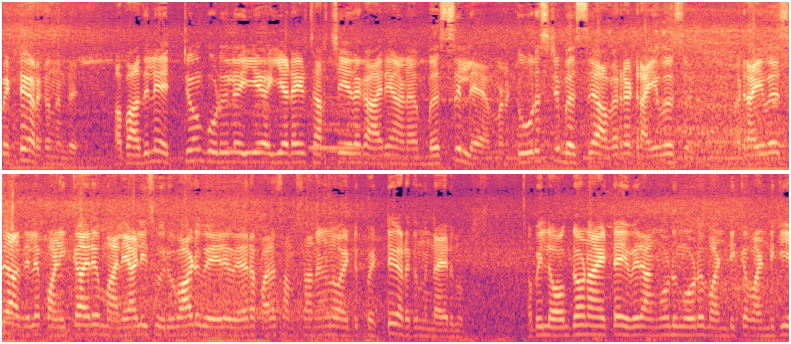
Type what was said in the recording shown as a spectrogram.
പെട്ട് കിടക്കുന്നുണ്ട്. അപ്പോൾ അതിൽ ഏറ്റവും കൂടുതൽ ഈ ഈയിടെ ചർച്ച ചെയ്ത കാര്യമാണ് ബസ്സില്ലേ? നമ്മുടെ ടൂറിസ്റ്റ് ബസ് അവരുടെ ഡ്രൈവേഴ്സ്. ഡ്രൈവേഴ്സ് അതിലെ പണിക്കാർ മലയാളീസ് ഒരുപാട് പേര് വേറെ പല സംസ്ഥാനങ്ങളുമായിട്ട് പെട്ട് കിടക്കുന്നുണ്ടായിരുന്നു. അപ്പോൾ ഈ ലോക്ക്ഡൗൺ ആയിട്ട് ഇവർ അങ്ങോട്ടും ഇങ്ങോട്ടും വണ്ടിക്ക് വണ്ടിക്ക്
